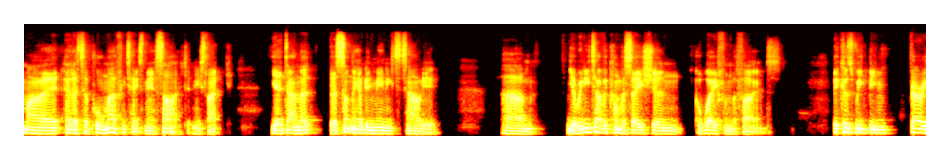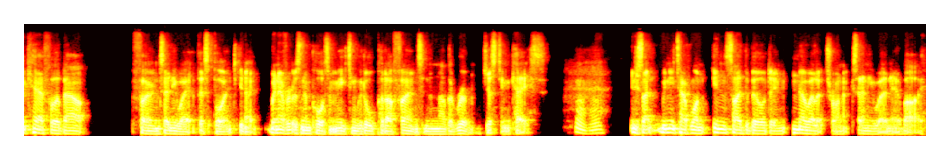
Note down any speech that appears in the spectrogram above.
my editor Paul Murphy takes me aside and he's like, "Yeah, Dan, that, there's something I've been meaning to tell you. Um, yeah, we need to have a conversation away from the phones because we'd been very careful about phones anyway at this point. You know, whenever it was an important meeting, we'd all put our phones in another room just in case. Mm-hmm. It's like we need to have one inside the building, no electronics anywhere nearby.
